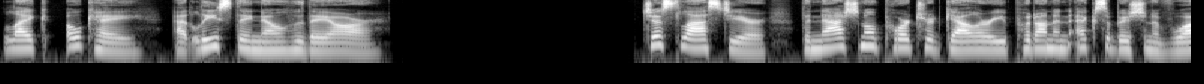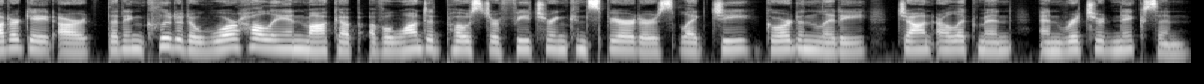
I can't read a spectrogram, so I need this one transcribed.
Like, okay, at least they know who they are. Just last year, the National Portrait Gallery put on an exhibition of Watergate art that included a Warholian mock up of a wanted poster featuring conspirators like G. Gordon Liddy, John Ehrlichman, and Richard Nixon.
